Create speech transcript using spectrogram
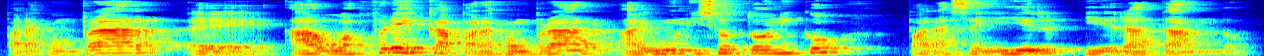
para comprar eh, agua fresca, para comprar algún isotónico para seguir hidratando.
